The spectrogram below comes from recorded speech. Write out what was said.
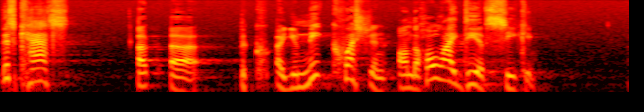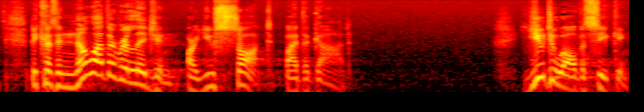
this casts a, a, a unique question on the whole idea of seeking. Because in no other religion are you sought by the God. You do all the seeking.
